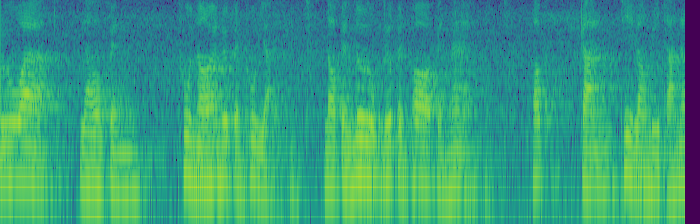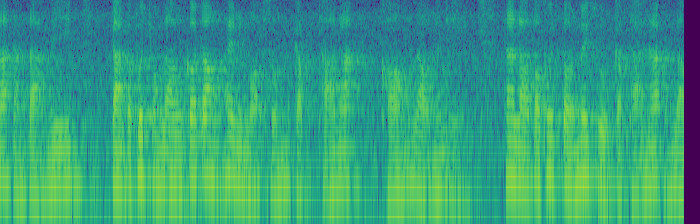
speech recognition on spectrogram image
รู้ว่าเราเป็นผู้น้อยหรือเป็นผู้ใหญ่ เราเป็นลูกหรือเป็นพ่อเป็นแม่ เพราะการที่เรามีฐานะต่างๆนี้ การประพฤติของเราก็ต้องให้มันเหมาะสมกับฐานะของเรานั่นเอง ถ้าเราประพฤติตนไม่ถูกกับฐานะของเรา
